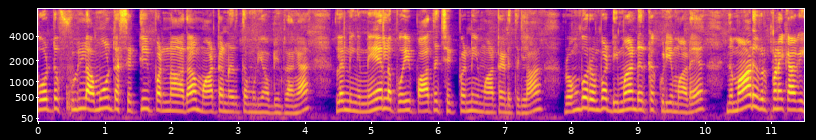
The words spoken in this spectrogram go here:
போட்டு ஃபுல் அமௌண்ட்டை செட்டில் பண்ணால் தான் மாட்டை நிறுத்த முடியும் அப்படின்றாங்க. இல்லை நீங்கள் நேரில் போய் பார்த்து செக் பண்ணி மாட்டை எடுத்துக்கலாம். ரொம்ப ரொம்ப டிமாண்ட் இருக்கக்கூடிய மாடு. இந்த மாடு விற்பனைக்காக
